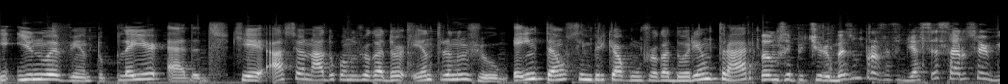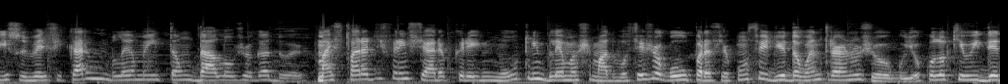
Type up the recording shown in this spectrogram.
e ir no evento Player Added, que é acionado quando o jogador entra no jogo. E então, sempre que algum jogador entrar, vamos repetir o mesmo processo de acessar o serviço, verificar o emblema e então dá-lo ao jogador. Mas para diferenciar, eu criei um outro emblema chamado Você Jogou para ser concedido ao entrar no jogo, e eu coloquei o ID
